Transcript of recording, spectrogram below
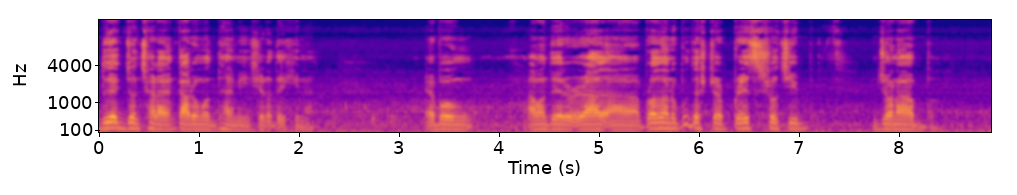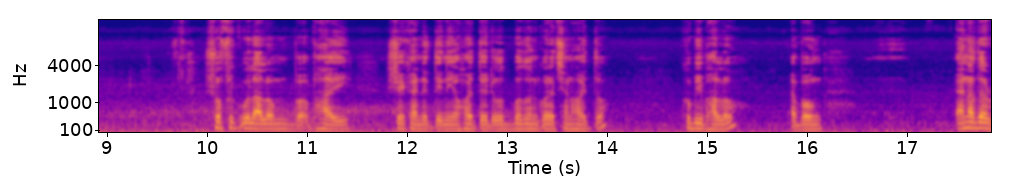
দু একজন ছাড়া কারও মধ্যে আমি সেটা দেখি না। এবং আমাদের প্রধান উপদেষ্টার প্রেস সচিব জনাব শফিকুল আলম ভাই, সেখানে তিনি হয়তো এটি উদ্বোধন করেছেন হয়তো। খুবই ভালো। এবং another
